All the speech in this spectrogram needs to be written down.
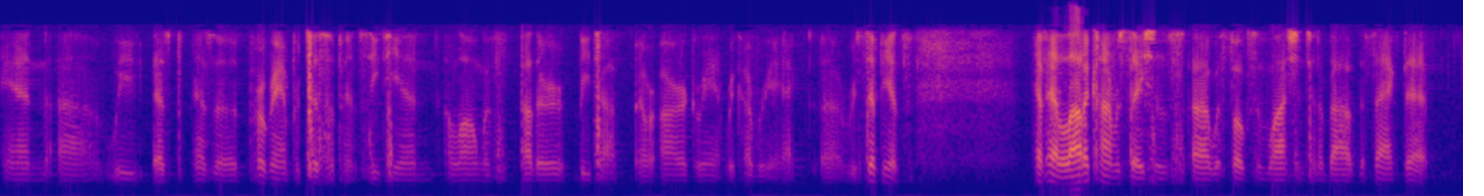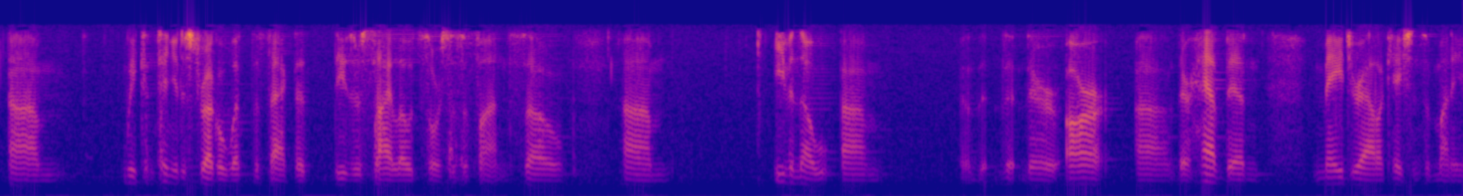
and uh, we, as as a program participant, CTN, along with other BTOP or our Grant Recovery Act uh, recipients, have had a lot of conversations uh, with folks in Washington about the fact that um, we continue to struggle with the fact that these are siloed sources of funds. So um, even though um, th- th- there are uh, there have been major allocations of money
